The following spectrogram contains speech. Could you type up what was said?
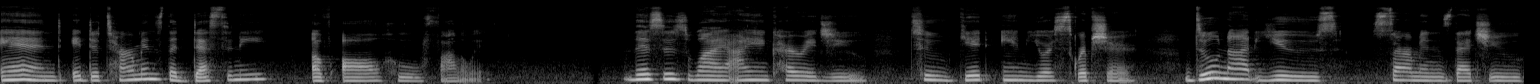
and it determines the destiny of all who follow it. This is why I encourage you to get in your scripture. Do not use sermons that you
